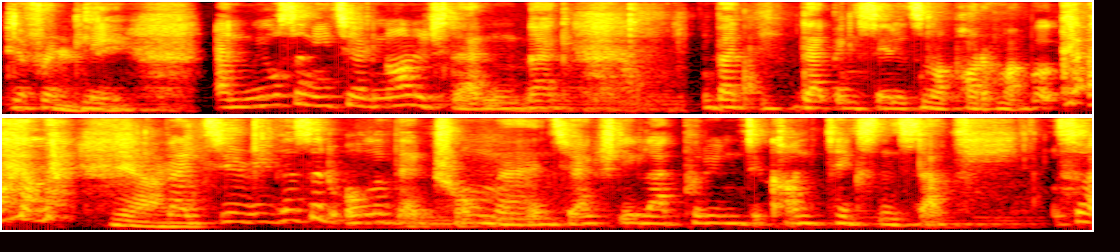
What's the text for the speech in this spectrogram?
differently. And we also need to acknowledge that. And like but that being said, it's not part of my book. Yeah. but to revisit all of that trauma and to actually like put it into context and stuff. So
